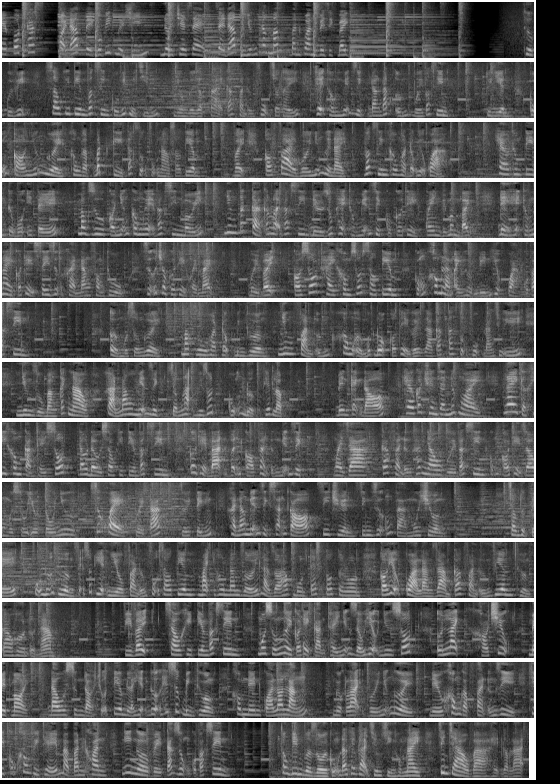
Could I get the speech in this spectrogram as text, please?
nghe podcast Hỏi đáp về Covid-19, nơi chia sẻ, giải đáp những thắc mắc băn khoăn về dịch bệnh. Thưa quý vị, sau khi tiêm vaccine COVID-19, nhiều người gặp phải các phản ứng phụ cho thấy hệ thống miễn dịch đang đáp ứng với vaccine. Tuy nhiên, cũng có những người không gặp bất kỳ tác dụng phụ nào sau tiêm. Vậy, có phải với những người này, vaccine không hoạt động hiệu quả? Theo thông tin từ Bộ Y tế, mặc dù có những công nghệ vaccine mới, nhưng tất cả các loại vaccine đều giúp hệ thống miễn dịch của cơ thể quen với mầm bệnh, để hệ thống này có thể xây dựng khả năng phòng thủ, giữ cho cơ thể khỏe mạnh. Bởi vậy, có sốt hay không sốt sau tiêm cũng không làm ảnh hưởng đến hiệu quả của vaccine. Ở một số người, mặc dù hoạt động bình thường nhưng phản ứng không ở mức độ có thể gây ra các tác dụng phụ đáng chú ý. Nhưng dù bằng cách nào, khả năng miễn dịch chống lại virus cũng được thiết lập. Bên cạnh đó, theo các chuyên gia nước ngoài, ngay cả khi không cảm thấy sốt, đau đầu sau khi tiêm vaccine, cơ thể bạn vẫn có phản ứng miễn dịch. Ngoài ra, các phản ứng khác nhau với vaccine cũng có thể do một số yếu tố như sức khỏe, tuổi tác, giới tính, khả năng miễn dịch sẵn có, di truyền, dinh dưỡng và môi trường. Trong thực tế, phụ nữ thường sẽ xuất hiện nhiều phản ứng phụ sau tiêm mạnh hơn nam giới là do hormone testosterone có hiệu quả làm giảm các phản ứng viêm thường cao hơn ở nam. Vì vậy, sau khi tiêm vaccine, một số người có thể cảm thấy những dấu hiệu như sốt, ớn lạnh, khó chịu, mệt mỏi, đau sưng đỏ chỗ tiêm là hiện tượng hết sức bình thường, không nên quá lo lắng. Ngược lại với những người nếu không gặp phản ứng gì thì cũng không vì thế mà băn khoăn, nghi ngờ về tác dụng của vaccine. Thông tin vừa rồi cũng đã khép lại chương trình hôm nay. Xin chào và hẹn gặp lại.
